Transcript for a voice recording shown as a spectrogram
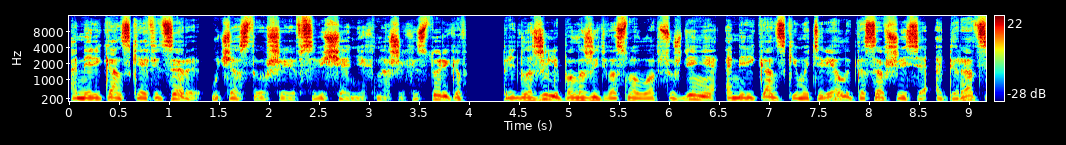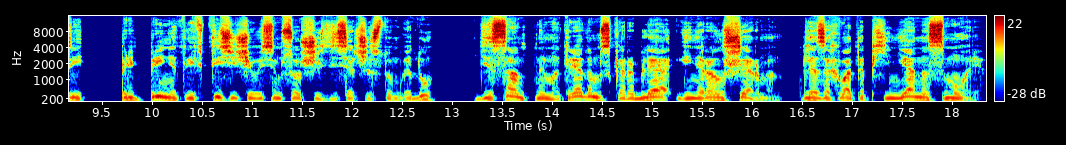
Американские офицеры, участвовавшие в совещаниях наших историков, предложили положить в основу обсуждения американские материалы, касавшиеся операций, предпринятой в 1866 году десантным отрядом с корабля «Генерал Шерман» для захвата Пхеньяна с моря.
